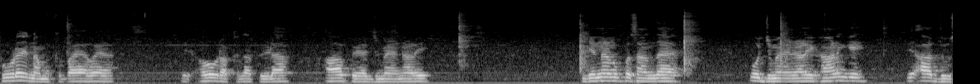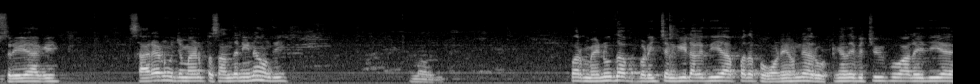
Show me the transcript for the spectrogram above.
ਥੋੜਾ ਜਿਹਾ ਨਮਕ ਪਾਇਆ ਹੋਇਆ ਤੇ ਉਹ ਰੱਖਦਾ ਪੀੜਾ, ਆ ਪਿਆ ਜਮੈਣ ਵਾਲੇ। ਜਿਨ੍ਹਾਂ ਨੂੰ ਪਸੰਦ ਹੈ, ਉਹ ਜਮੈਣ ਵਾਲੇ ਖਾਣਗੇ ਤੇ ਆ ਦੂਸਰੇ ਆ ਗਏ। ਸਾਰਿਆਂ ਨੂੰ ਜਮੈਣ ਪਸੰਦ ਨਹੀਂ ਨਾ ਆਉਂਦੀ। ਲਓ ਜੀ। ਪਰ ਮੈਨੂੰ ਤਾਂ ਬੜੀ ਚੰਗੀ ਲੱਗਦੀ ਆ, ਆਪਾਂ ਤਾਂ ਪਵਾਉਣੇ ਹੁੰਦੇ ਹਾਂ ਰੋਟੀਆਂ ਦੇ ਵਿੱਚ ਵੀ ਪਵਾ ਲਈਦੀ ਹੈ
